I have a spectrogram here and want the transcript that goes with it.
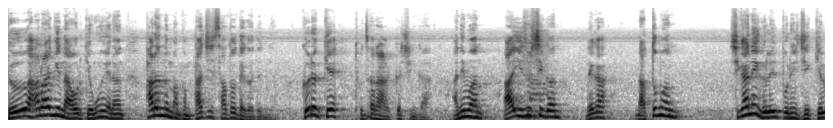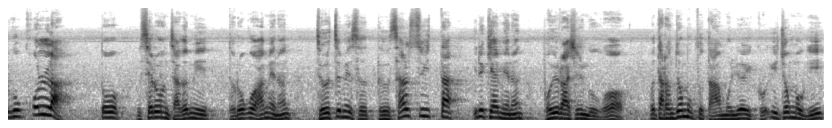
더 하락이 나올 경우에는 팔는 만큼 다시 사도 되거든요. 그렇게 투자를 할 것인가? 아니면 아 이 주식은 내가 놔두면 시간이 걸릴 뿐이지 결국 올라 또 새로운 자금이 들어오고 하면은 저점에서 더 살 수 있다 이렇게 하면은 보유를 하시는 거고 뭐 다른 종목도 다 몰려 있고 이 종목이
